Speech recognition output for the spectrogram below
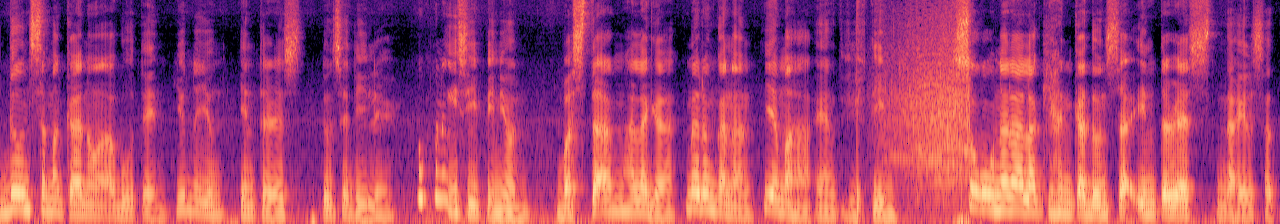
doon sa magkano ang abutin, yun na yung interest doon sa dealer. Huwag mo nang isipin yun. Basta ang mahalaga, meron ka ng Yamaha MT-15. So kung nalalakyan ka doon sa interest dahil sa 3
